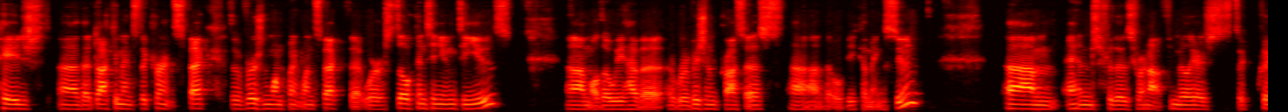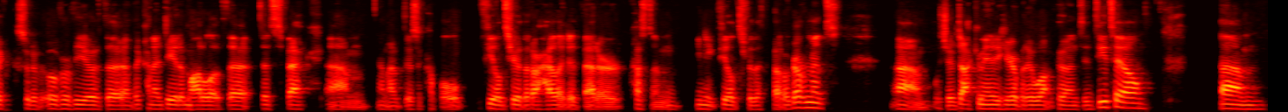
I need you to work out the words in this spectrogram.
page uh, that documents the current spec, the version 1.1 spec that we're still continuing to use, um, although we have a, a revision process uh, that will be coming soon. Um, and for those who are not familiar, just a quick sort of overview of the, the kind of data model of the, the spec. Um, and I've, there's a couple fields here that are highlighted that are custom unique fields for the federal government, um, which I've documented here, but I won't go into detail. Um,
